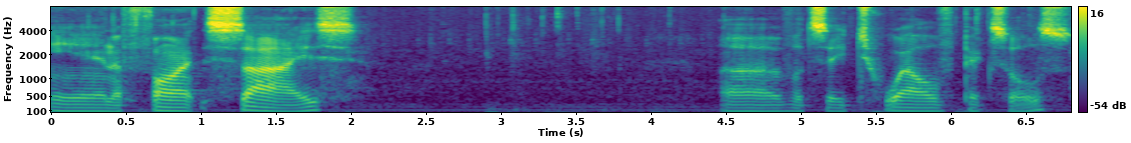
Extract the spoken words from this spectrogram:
and a font size of let's say 12 pixels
